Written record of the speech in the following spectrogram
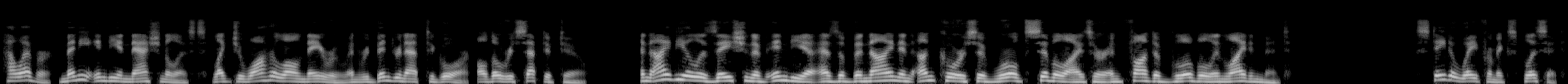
However, many Indian nationalists, like Jawaharlal Nehru and Rabindranath Tagore, although receptive to an idealization of India as a benign and uncoercive world civilizer and font of global enlightenment, stayed away from explicit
